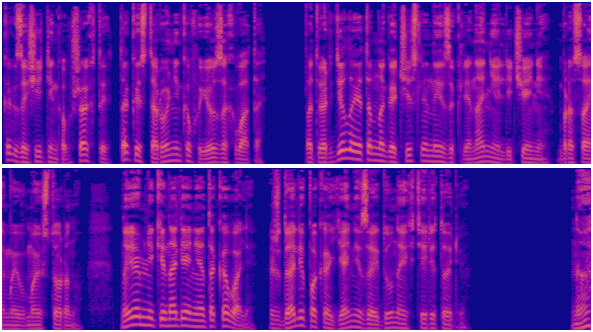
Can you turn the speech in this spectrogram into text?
как защитников шахты, так и сторонников ее захвата. Подтвердило это многочисленные заклинания лечения, бросаемые в мою сторону. Наемники на не атаковали, ждали, пока я не зайду на их территорию. Но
